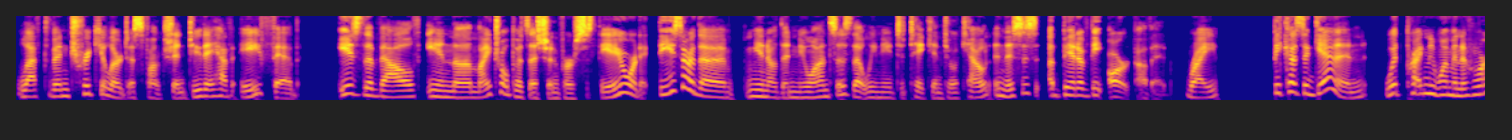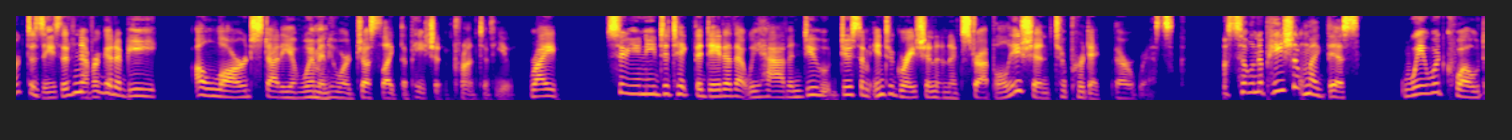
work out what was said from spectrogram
left ventricular dysfunction? Do they have AFib? Is the valve in the mitral position versus the aortic? These are the, you know, the nuances that we need to take into account. And this is a bit of the art of it, right? Because again, with pregnant women and heart disease, there's never going to be a large study of women who are just like the patient in front of you, right? So you need to take the data that we have and do, do some integration and extrapolation to predict their risk. So in a patient like this, we would quote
